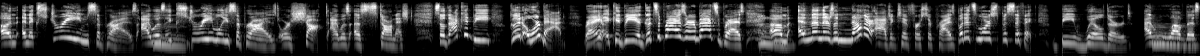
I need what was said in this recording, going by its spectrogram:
an, an extreme surprise. I was Hmm. extremely surprised or shocked. I was astonished. So that could be good or bad, right? It could be a good surprise or a bad surprise. Hmm. Um, and then there's another adjective for surprise, but it's more specific. Bewildered. I love Hmm. this.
